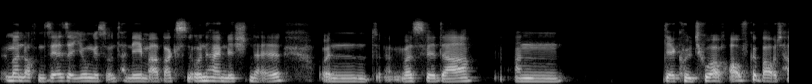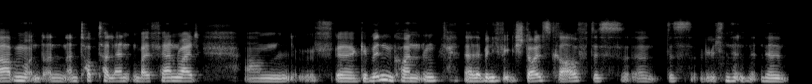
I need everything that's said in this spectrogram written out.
immer noch ein sehr, sehr junges Unternehmen, erwachsen unheimlich schnell. Und äh, was wir da an der Kultur auch aufgebaut haben und an, an Top-Talenten bei Fanride ähm, äh, gewinnen konnten. Äh, da bin ich wirklich stolz drauf, dass äh, das wirklich eine, eine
